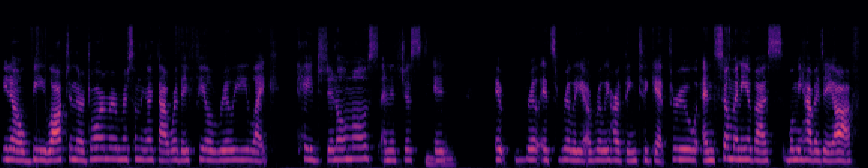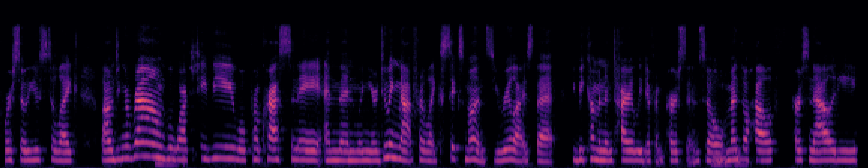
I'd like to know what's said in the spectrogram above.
you know, be locked in their dorm room or something like that, where they feel really like caged in almost. And it's just, mm-hmm. it, it really it's really a really hard thing to get through and so many of us when we have a day off we're so used to like lounging around mm-hmm. we'll watch tv we'll procrastinate and then when you're doing that for like six months you realize that you become an entirely different person so mm-hmm. mental health personality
